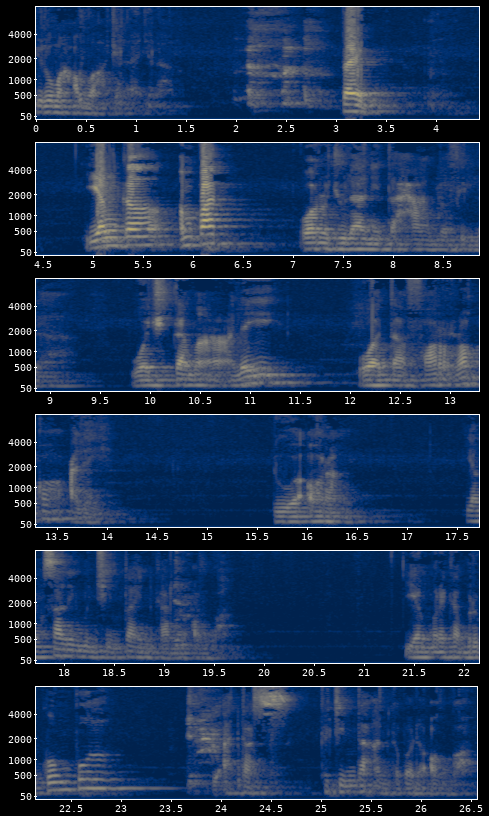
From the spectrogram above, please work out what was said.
di rumah Allah Jalla Jalla. Baik. Yang keempat, warjulani tahabba fillah wajtama'a alaih wa tafarraqa alaih. Dua orang yang saling mencintai karena Allah yang mereka berkumpul di atas kecintaan kepada Allah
